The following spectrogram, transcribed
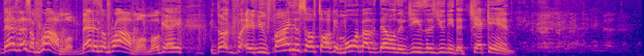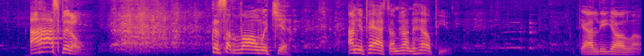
That's, that's a problem. That is a problem, okay? If you find yourself talking more about the devil than Jesus, you need to check in. A hospital. Because something wrong with you. I'm your pastor. I'm trying to help you. Okay, I'll leave y'all alone.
